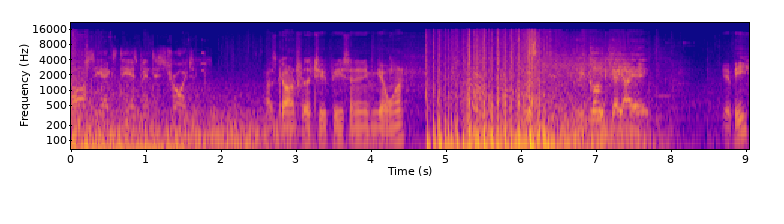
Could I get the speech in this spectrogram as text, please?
RCXD has been destroyed. I was going for the two piece, I didn't even get one. Recon KIA. You have E?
